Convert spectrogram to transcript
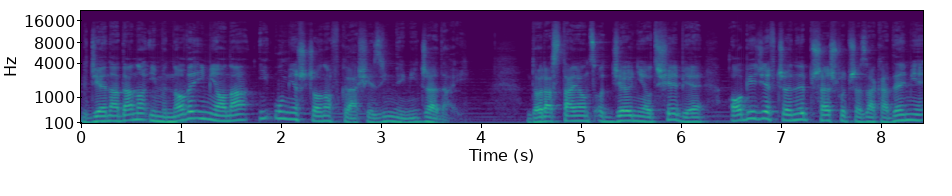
gdzie nadano im nowe imiona i umieszczono w klasie z innymi Jedi. Dorastając oddzielnie od siebie, obie dziewczyny przeszły przez akademię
